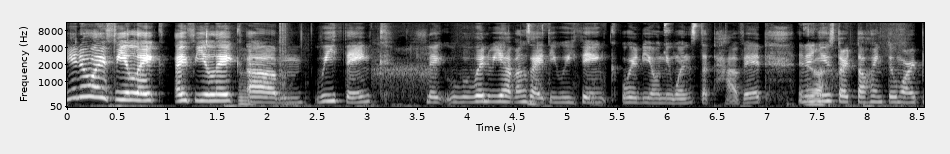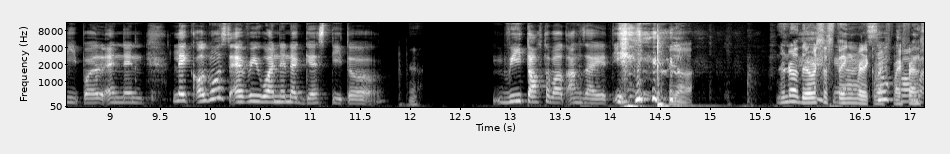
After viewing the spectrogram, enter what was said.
You know, I feel like I feel like Mm. um we think like when we have anxiety, we think we're the only ones that have it, and then Yeah. you start talking to more people, and then like almost everyone in nag-guest dito, Yeah. we talked about anxiety. yeah. No no there was this thing Yeah, like so my, my friends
